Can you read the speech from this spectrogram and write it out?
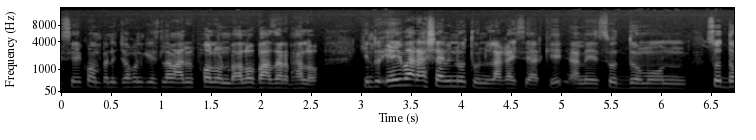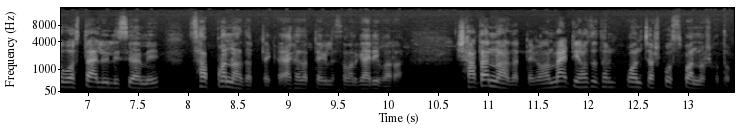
এসিআই কোম্পানি যখন গিয়েছিলাম আলুর ফলন ভালো বাজার ভালো। কিন্তু এইবার আসে আমি নতুন লাগাইছি আর কি। আমি চোদ্দ মন চোদ্দ বস্তা আলু লিছি আমি ছাপ্পান্ন হাজার টাকা এক হাজার টাকা লিছি আমার গাড়ি ভাড়া। সাতান্ন হাজার টাকা আমার মাটি হচ্ছে ধরেন পঞ্চাশ পঁচপান্ন শতক।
